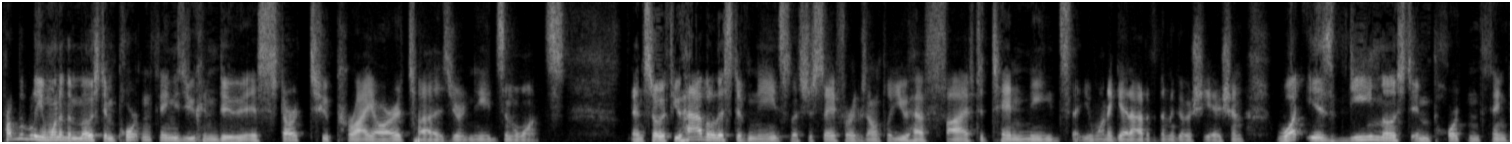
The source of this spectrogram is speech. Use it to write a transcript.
probably one of the most important things you can do is start to prioritize your needs and wants. And so, if you have a list of needs, let's just say, for example, you have five to 10 needs that you want to get out of the negotiation, what is the most important thing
